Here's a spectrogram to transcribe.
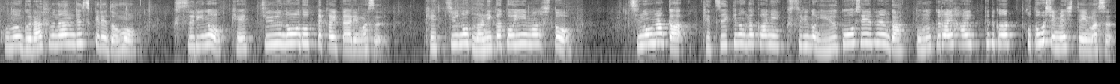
このグラフなんですけれども薬の血中濃度って書いてあります。血中濃度何かと言いますと血の中血液の中に薬の有効成分がどのくらい入っているかことを示しています。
